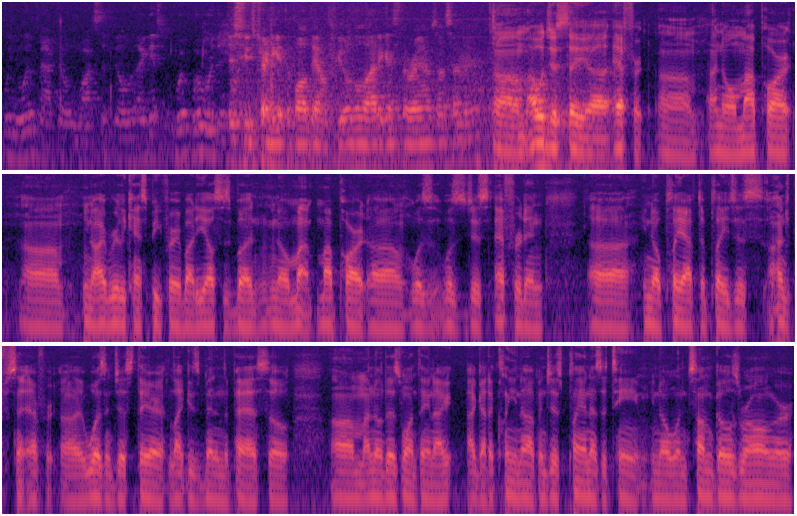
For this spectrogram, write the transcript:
When you went back and watched the film, I guess what, what were the issues trying to get the ball downfield a lot against the Rams on Sunday? Um, I would just say uh, effort. Um, I know on my part, um, you know, I really can't speak for everybody else's, but you know, my my part uh, was was just effort and uh, you know, play after play, just 100% effort. Uh, it wasn't just there like it's been in the past. So um, I know there's one thing I, I got to clean up and just plan as a team. You know, when something goes wrong or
